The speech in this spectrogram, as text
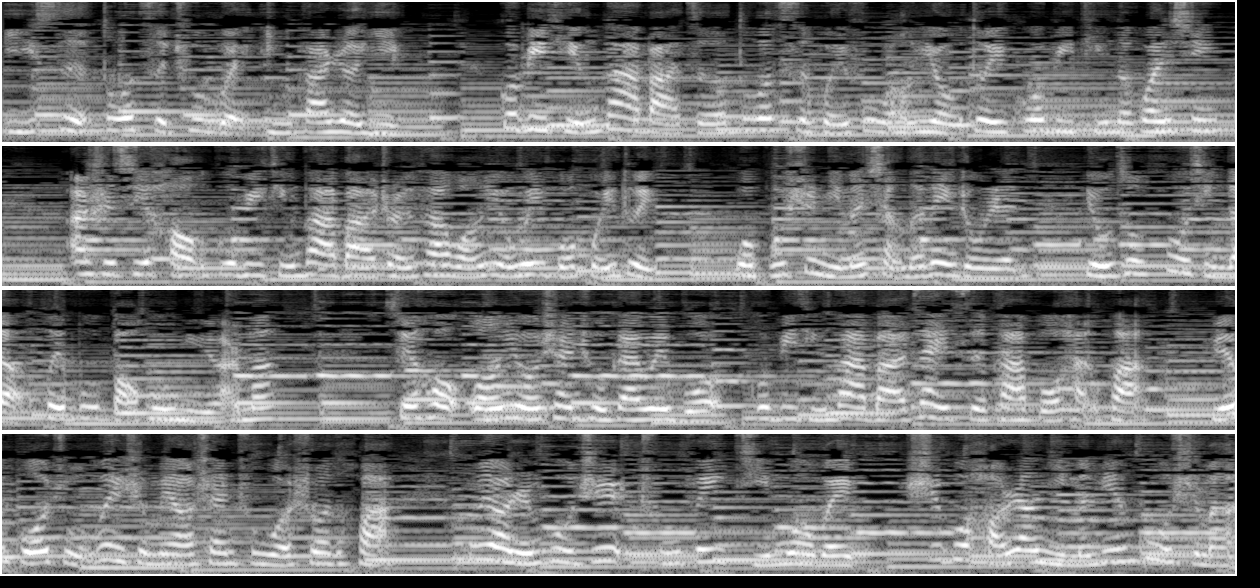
疑似多次出轨，引发热议。郭碧婷爸爸则多次回复网友对郭碧婷的关心。二十七号，郭碧婷爸爸转发网友微博回怼：“我不是你们想的那种人，有做父亲的会不保护女儿吗？”随后，网友删除该微博，郭碧婷爸爸再次发博喊话：“原博主为什么要删除我说的话？若要人不知，除非己莫为，是不好让你们编故事吗？”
